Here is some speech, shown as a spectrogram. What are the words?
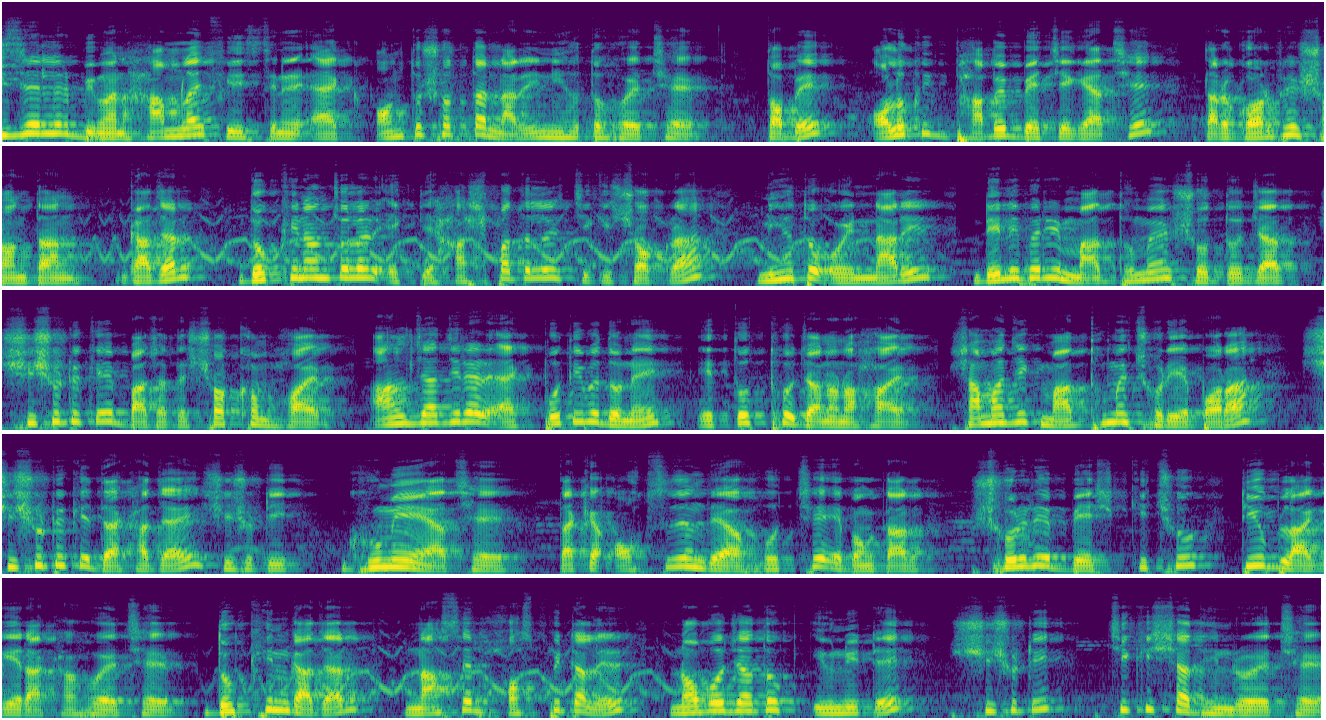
ইসরায়েলের বিমান হামলায় ফিলিস্তিনের এক অন্তঃসত্ত্বা নারী নিহত হয়েছে। তবে অলৌকিকভাবে বেঁচে গেছে তার গর্ভের সন্তান। গাজার দক্ষিণাঞ্চলের একটি হাসপাতালের চিকিৎসকরা নিহত ওই নারীর ডেলিভারির মাধ্যমে সদ্যজাত শিশুটিকে বাঁচাতে সক্ষম হয়। আল জাজিরার এক প্রতিবেদনে এ তথ্য জানানো হয়। সামাজিক মাধ্যমে ছড়িয়ে পড়া শিশুটিকে দেখা যায় শিশুটি ঘুমিয়ে আছে। তাকে অক্সিজেন দেওয়া হচ্ছে এবং তার শরীরে বেশ কিছু টিউব লাগিয়ে রাখা হয়েছে। দক্ষিণ গাজার নাসের হসপিটালের নবজাতক ইউনিটে শিশুটি চিকিৎসাধীন রয়েছে।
